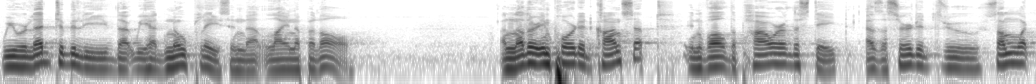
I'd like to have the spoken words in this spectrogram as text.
we were led to believe that we had no place in that lineup at all. Another imported concept involved the power of the state as asserted through somewhat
